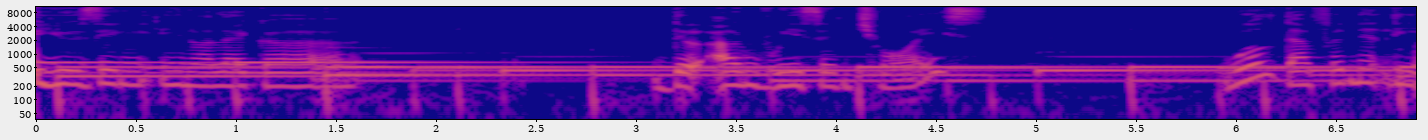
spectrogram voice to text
using you know like a the unreasoned choice will definitely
